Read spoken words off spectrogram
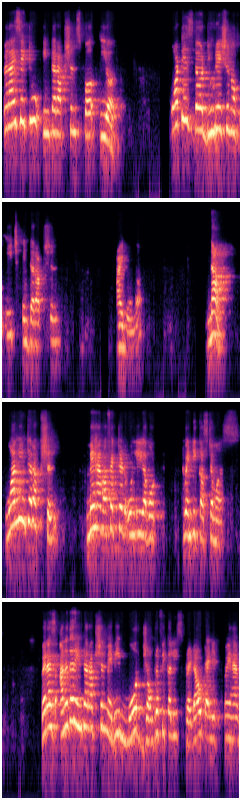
when I say two interruptions per year, what is the duration of each interruption? I don't know. Now, one interruption may have affected only about 20 customers, whereas another interruption may be more geographically spread out and it may have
